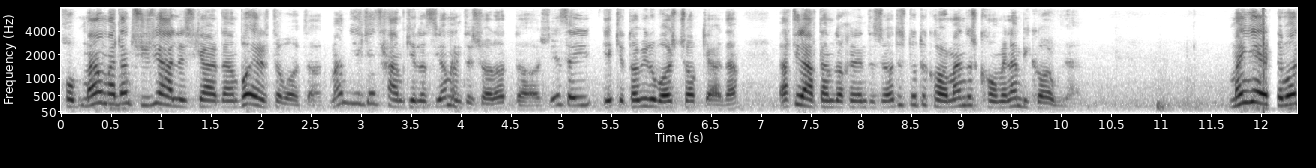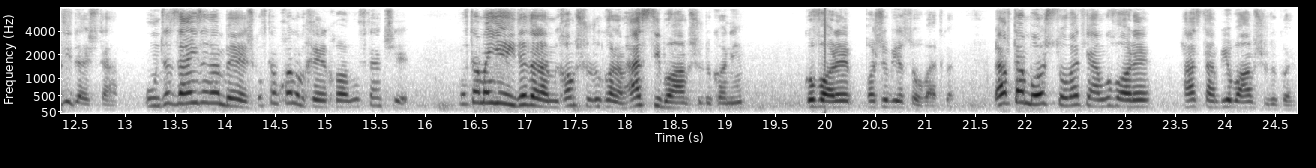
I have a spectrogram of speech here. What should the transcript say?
خب من اومدم چجوری حلش کردم با ارتباطات. من یکی از همکلاسیام انتشارات داشت. یه سری یه کتابی رو باهاش چاپ کردم. وقتی رفتم داخل انتشاراتش دو تا کارمند داشت کاملا بیکار بودن. من یه ارتباطی داشتم. اونجا زنگ زدم بهش. گفتم خانم خیرخواه گفتم چیه؟ گفتم من یه ایده دارم می‌خوام شروع کنم. هستی با هم شروع کنیم؟ گفت آره پاشو بیا صحبت کن. رفتم باهاش صحبت کردم. گفت آره هستم بیا با هم شروع کنیم.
